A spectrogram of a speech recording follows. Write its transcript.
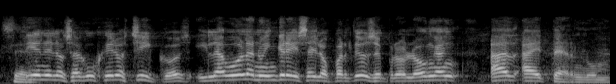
Sí. tiene los agujeros chicos y la bola no ingresa y los partidos se prolongan ad aeternum.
